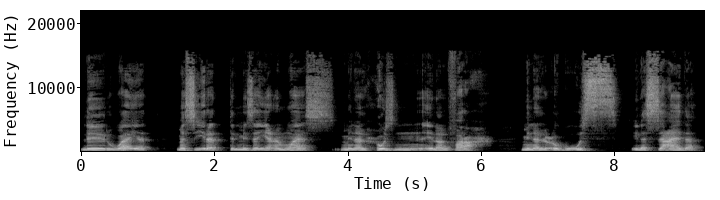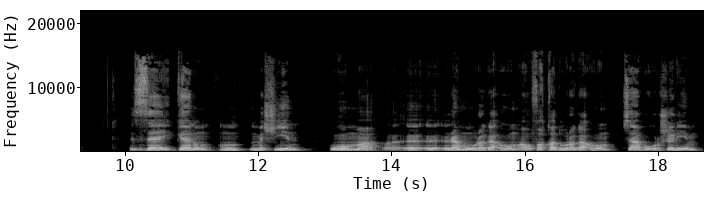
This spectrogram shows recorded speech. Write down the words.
لرواية مسيرة تلميذي عمواس من الحزن إلى الفرح من العبوس إلى السعادة. إزاي كانوا ماشيين وهم آه، آه، رموا رجائهم أو فقدوا رجائهم سابوا أورشليم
